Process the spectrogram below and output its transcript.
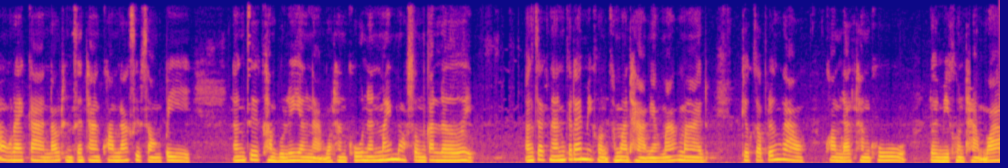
ออกรายการเล่าถึงเส้นทางความรัก 12 ปี หลังเจอคำบูลลี่อย่างหนักว่าทั้งคู่นั้นไม่เหมาะสมกันเลย หลังจากนั้นก็ได้มีคนเข้ามาถามอย่างมากมาย เกี่ยวกับเรื่องราวความรักทั้งคู่ ดยมีคนถามว่า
